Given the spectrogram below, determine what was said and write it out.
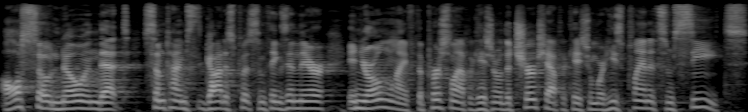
Also, knowing that sometimes God has put some things in there in your own life, the personal application or the church application, where He's planted some seeds.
